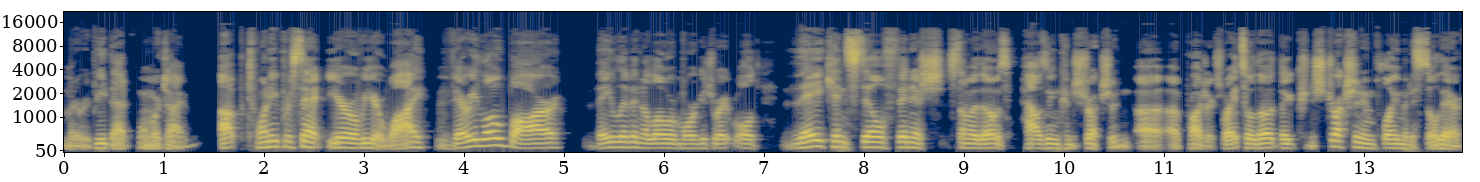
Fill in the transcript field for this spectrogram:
I'm going to repeat that one more time. Up 20% year over year. Why? Very low bar, they live in a lower mortgage rate world, they can still finish some of those housing construction uh, uh, projects, right? So the, the construction employment is still there.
